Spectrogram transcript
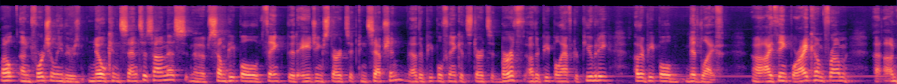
Well, unfortunately, there's no consensus on this. Uh, some people think that aging starts at conception. Other people think it starts at birth. Other people after puberty. Other people midlife. Uh, I think where I come from, uh,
